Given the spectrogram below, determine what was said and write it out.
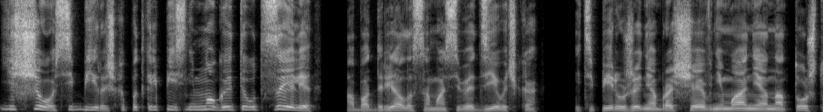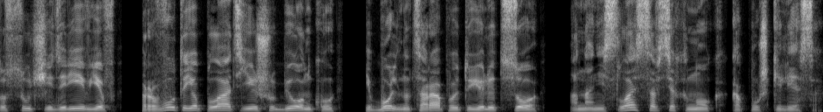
Еще, Сибирочка, подкрепись немного, и ты у цели!» Ободряла сама себя девочка, и теперь уже не обращая внимания на то, что сучья деревьев рвут ее платье и шубенку и больно царапают ее лицо, она неслась со всех ног к опушке леса.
